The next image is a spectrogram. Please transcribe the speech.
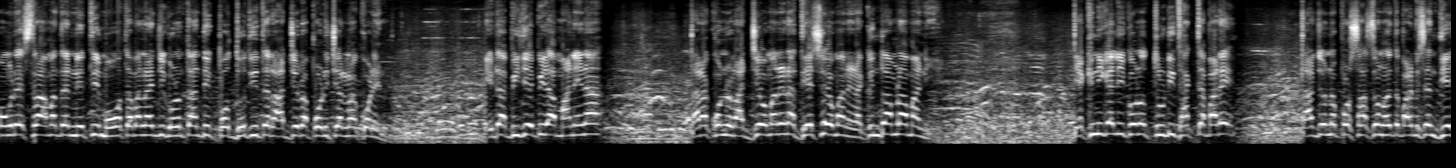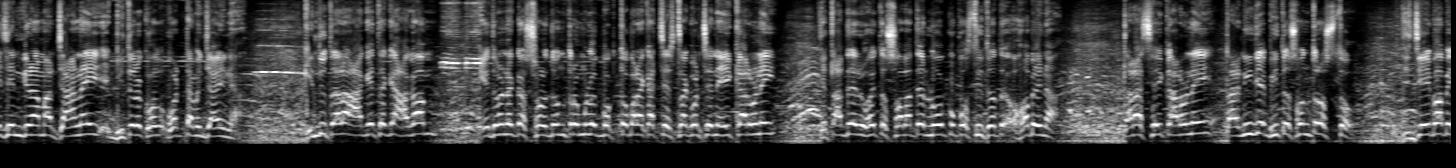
কংগ্রেসরা আমাদের নেত্রী মমতা ব্যানার্জি গণতান্ত্রিক পদ্ধতিতে রাজ্যটা পরিচালনা করেন। এটা বিজেপিরা মানে না, তারা কোনো রাজ্যেও মানে না, দেশেও মানে না, কিন্তু আমরা মানি। টেকনিক্যালি কোনো ত্রুটি থাকতে পারে, তার জন্য প্রশাসন হয়তো পারমিশন দিয়েছেন কিনা আমার জানা নেই, ভিতরে ঘরটা আমি জানি না। কিন্তু তারা আগে থেকে আগাম, এ ধরনের একটা ষড়যন্ত্রমূলক বক্তব্য রাখার চেষ্টা করছেন এই কারণেই যে তাদের হয়তো সভাতে লোক উপস্থিত হতে হবে না। তারা সেই কারণেই তারা নিজে ভীত সন্ত্রস্ত, যেভাবে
